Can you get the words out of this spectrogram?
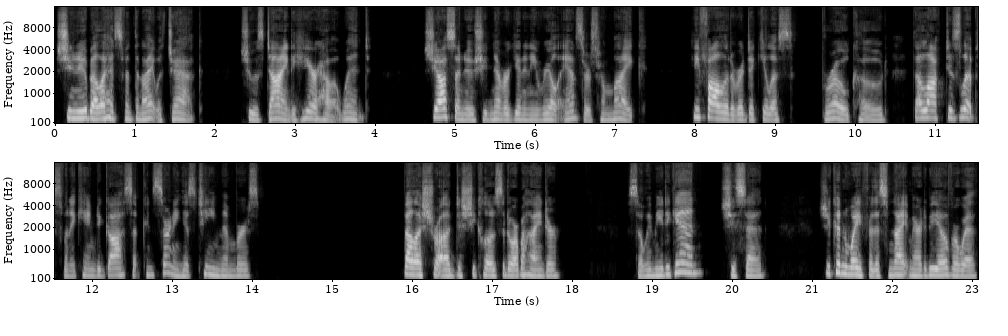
She knew Bella had spent the night with Jack. She was dying to hear how it went. She also knew she'd never get any real answers from Mike. He followed a ridiculous bro code that locked his lips when it came to gossip concerning his team members. Bella shrugged as she closed the door behind her. So we meet again, she said. She couldn't wait for this nightmare to be over with.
